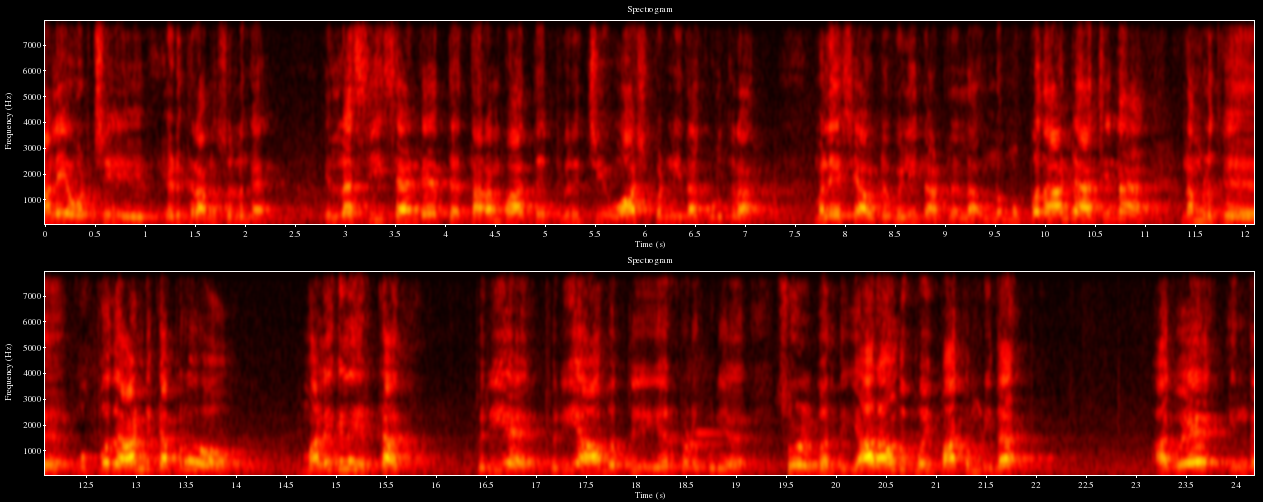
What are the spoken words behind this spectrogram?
மலையை ஒடிச்சு எடுக்கிறாங்க சொல்லுங்கள் எல்லாம் சீ சாண்டே த தரம் பார்த்து பிரித்து வாஷ் பண்ணி தான் கொடுக்குறாங்க மலேசியாவட்டும் வெளிநாட்டில் எல்லாம். இன்னும் முப்பது ஆண்டு ஆச்சுன்னா நம்மளுக்கு முப்பது ஆண்டுக்கு அப்புறம் மலைகளே இருக்காது. பெரிய பெரிய ஆபத்து ஏற்படக்கூடிய சூழல் வருது. யாராவது போய் பார்க்க முடியுதா? ஆகவே இந்த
